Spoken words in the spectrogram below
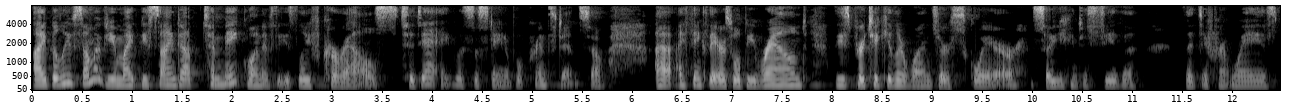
I believe some of you might be signed up to make one of these leaf corrals today with Sustainable Princeton. So uh, I think theirs will be round. These particular ones are square, so you can just see the, the different ways.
